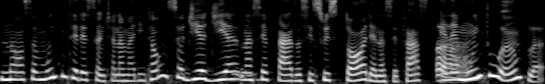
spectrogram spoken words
Nossa, muito interessante, Ana Maria. Então, seu dia a dia na Cefaz, assim, sua história na Cefaz, ah. ela é muito ampla.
